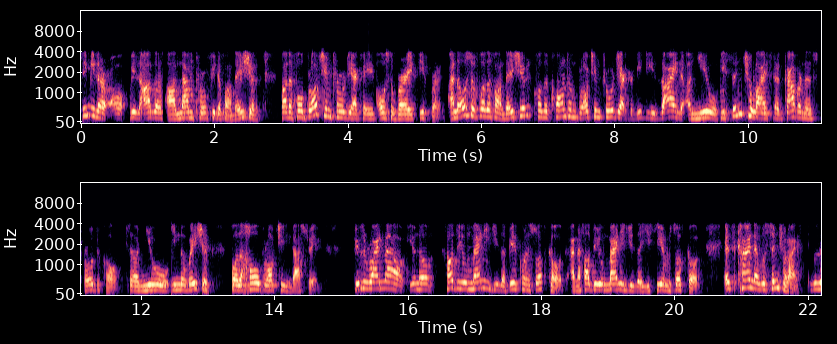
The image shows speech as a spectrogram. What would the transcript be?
similar with other uh, non-profit foundation, but for blockchain project, it's also very different. And also for the foundation, for the Qtum blockchain project, we designed a new decentralized governance protocol, so a new innovation for the whole blockchain industry. Because right now, you know, how do you manage the Bitcoin source code and how do you manage the Ethereum source code? It's kind of centralized. With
